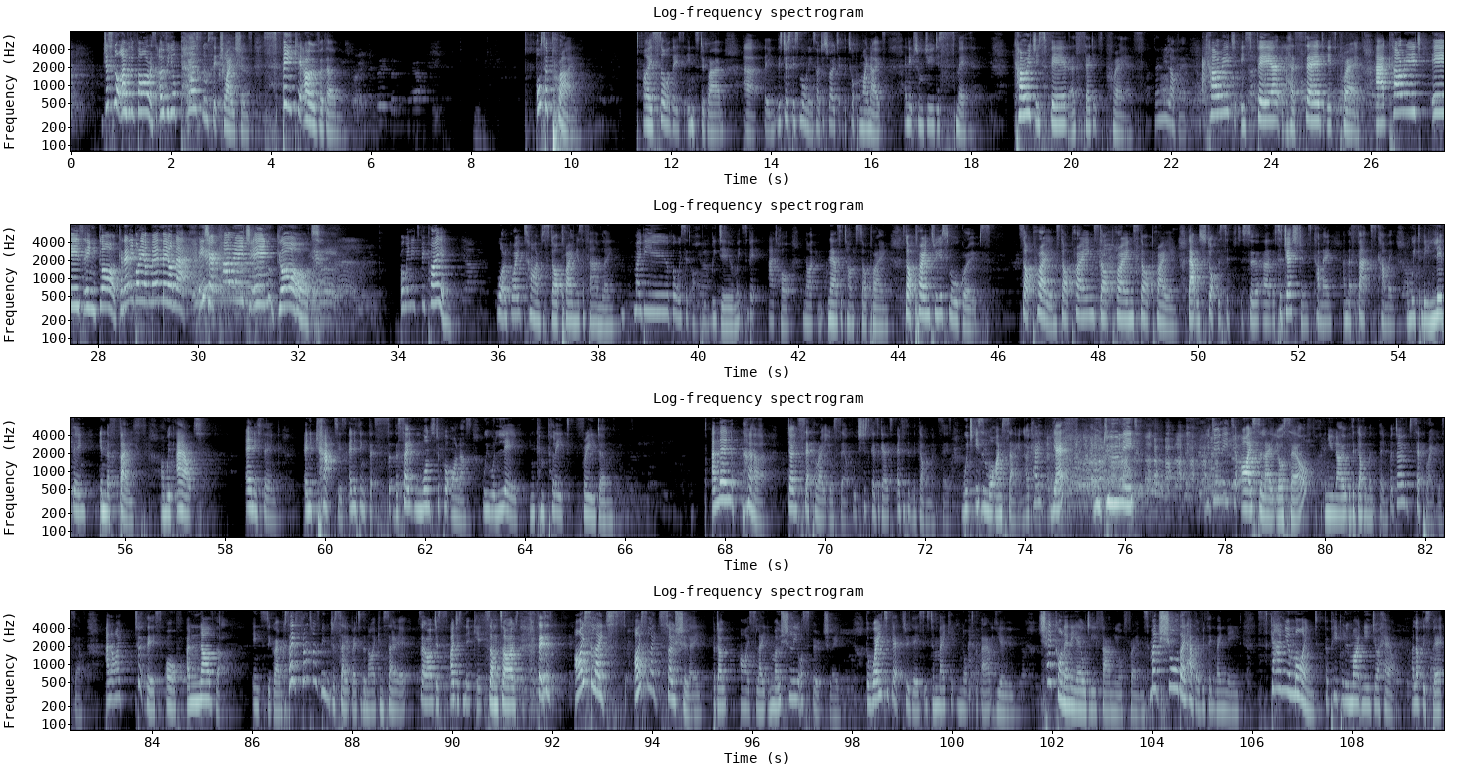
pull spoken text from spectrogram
just not over the virus, over your personal situations. Speak it over them. Also, pray. I saw this Instagram uh, thing, it's just this morning, so I just wrote it at the top of my notes, and it's from Judah Smith. Courage is fear that has said its prayers. Don't you love it? Courage is fear that has said its prayers. Our courage is in God. Can anybody amend me on that? It's your courage in God. But we need to be praying. What a great time to start praying as a family. Maybe you've always said, oh, we, do, and it's a bit ad hoc. now's the time to start praying. Start praying through your small groups. Start praying, start praying, start praying, start praying. That will stop the, su- uh, the suggestions coming and the facts coming, and we can be living in the faith and without anything, any captives, anything that the Satan wants to put on us, we will live in complete freedom. And then don't separate yourself, which just goes against everything the government says, which isn't what I'm saying, okay? Yes, you do need you do need to isolate yourself, and you know with the government thing, but don't separate yourself. And I took this off another Instagram because sometimes people just say it better than I can say it. So I'll just I just nick it sometimes. So it says isolate isolate socially, but don't isolate emotionally or spiritually. The way to get through this is to make it not about you. Check on any elderly family or friends. Make sure they have everything they need. Scan your mind for people who might need your help. I love this bit.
